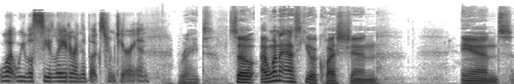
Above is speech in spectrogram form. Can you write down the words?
what we will see later in the books from tyrion right so i want to ask you a question and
